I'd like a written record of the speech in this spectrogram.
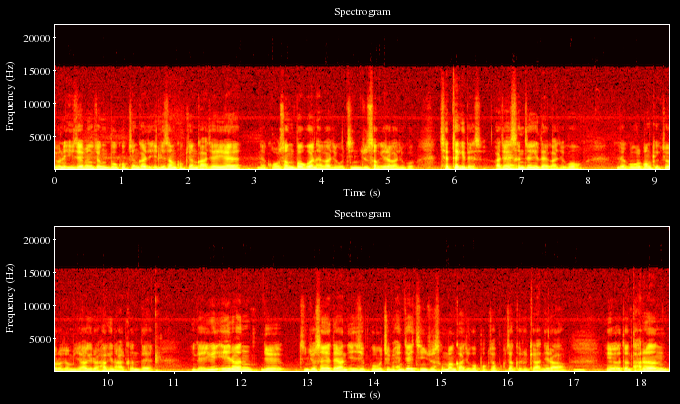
이번에 이재명 정부 국정과제 1, 2, 3 국정과제에 이제 고성 복원 해 가지고 진주성 이래 가지고 채택이 됐어요. 과제가 네. 선정이 돼 가지고 이제 그걸 본격적으로 좀 이야기를 하긴 할 건데 이게 이게 이런 이제 진주성에 대한 인식 부분 지금 현재 진주성만 가지고 복잡복잡 그럴 게 아니라 이 어떤 다른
